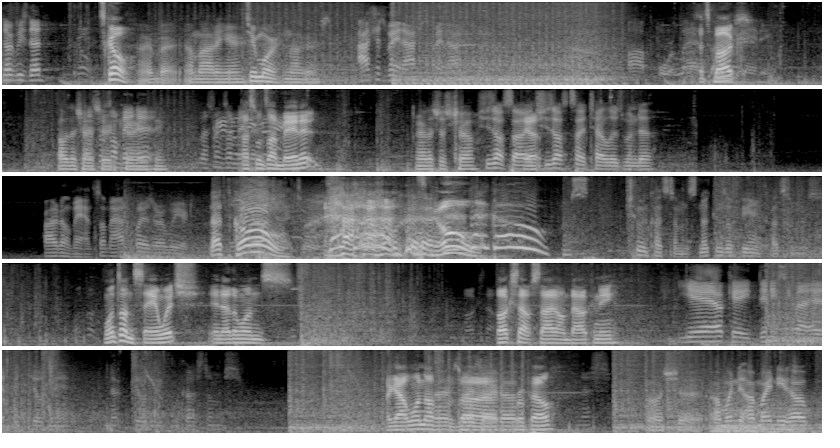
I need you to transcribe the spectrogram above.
Dugby's dead. Let's go. Alright, but I'm out of here. Two more. No, guys. Ash is main, Ash is main, Ash is main. That's Buck. Oh, I wasn't trying to one's on secure Bandit. anything. Last one's on Last me. one's Bandit. Alright, let's just chill. She's outside. Yep. She's outside Tyler's window. I don't know, man. Some Ash players are weird. Let's go! Let's go. Let's go! Two in customs. Nook and Zofia in customs. One's on sandwich, and other one's Buck's outside on balcony. Yeah, okay. Didn't see my head, but killed me. No, killed me from customs. I got one off Nice, of right uh, side up. Rappel. Nice. Oh shit. I might, I might need help.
